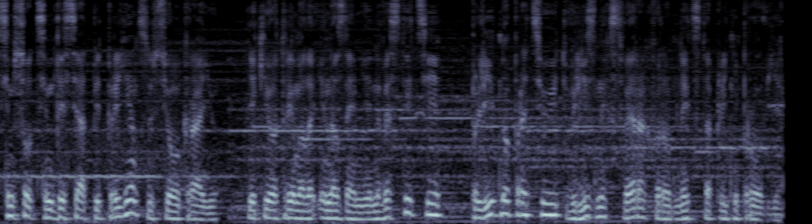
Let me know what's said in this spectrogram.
770 підприємств усього краю, які отримали іноземні інвестиції, плідно працюють в різних сферах виробництва Придніпров'я.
